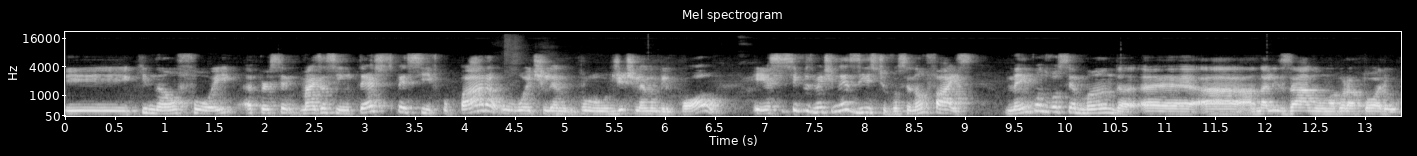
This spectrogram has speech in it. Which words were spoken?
e que não foi percebido. Mas assim, o teste específico para o, etileno, o dietileno glicol, esse simplesmente não existe, você não faz. Nem quando você manda é, a, analisar num laboratório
